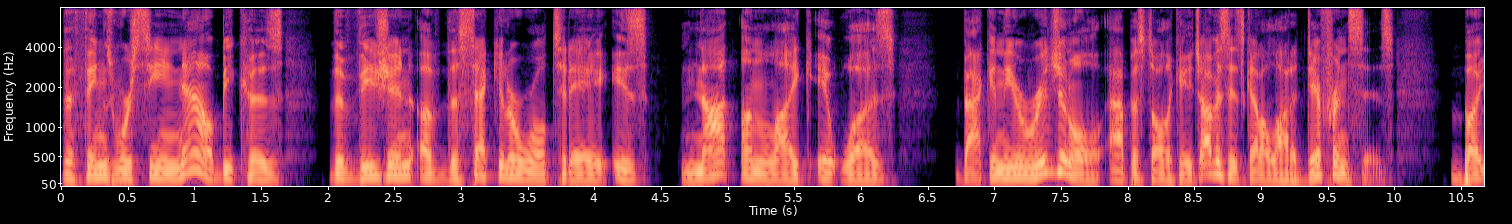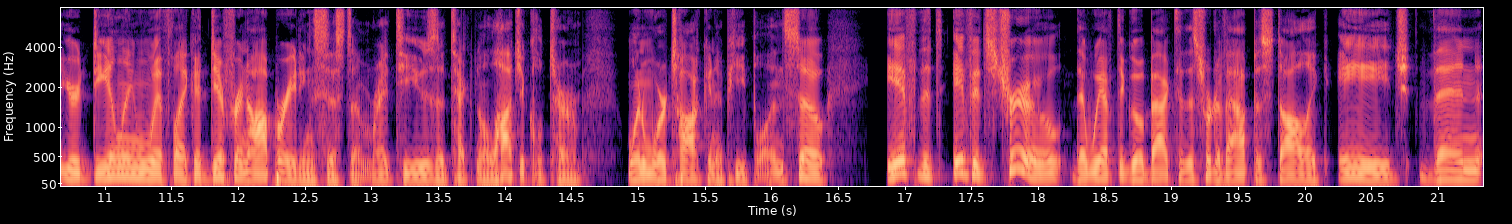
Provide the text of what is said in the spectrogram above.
the things we're seeing now because the vision of the secular world today is not unlike it was back in the original apostolic age. Obviously, it's got a lot of differences, but you're dealing with like a different operating system, right? To use a technological term when we're talking to people. And so if the, if it's true that we have to go back to the sort of apostolic age, then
